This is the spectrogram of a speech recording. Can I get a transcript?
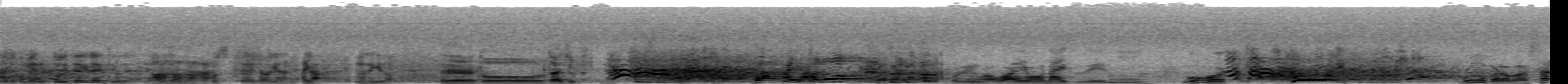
ということでコメントをいただきたいということでですね、お越しいただいたわけなんですが、はい。すみませんけど、えーと大丈夫？これはワイオナイスでうん午後午後からはさ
